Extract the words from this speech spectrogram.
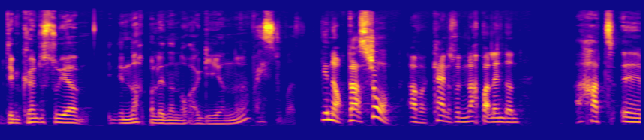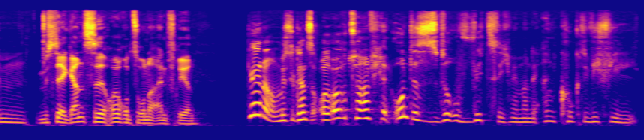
Mit dem könntest du ja in den Nachbarländern noch agieren, ne? Weißt du was? Genau, das schon. Aber keines von den Nachbarländern hat, ähm, Müsste ja ganze Eurozone einfrieren. Genau, müsste ganz Eurozone anfrieren. Und das ist so witzig, wenn man anguckt, wie viel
